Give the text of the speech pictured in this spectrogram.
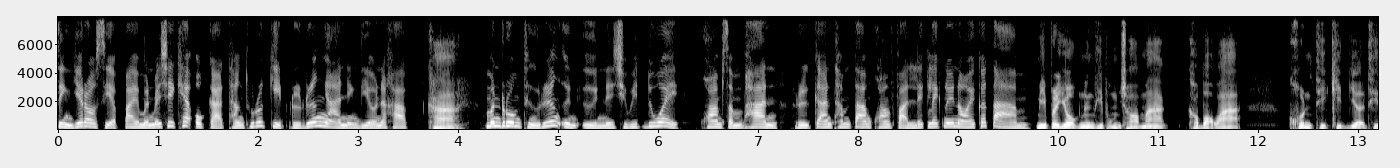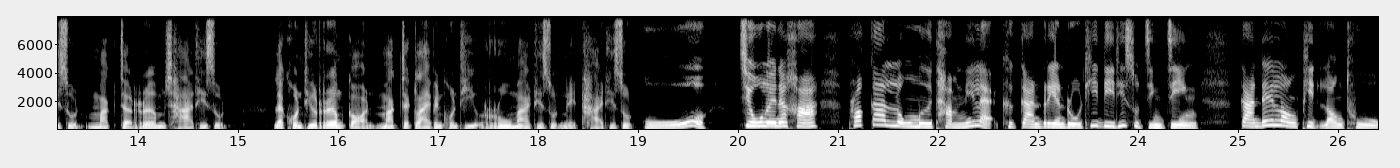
สิ่งที่เราเสียไปมันไม่ใช่แค่โอกาสทางธุรกิจหรือเรื่องงานอย่างเดียวนะครับ ค่ะ มันรวมถึงเรื่องอื่น ๆ ในชีวิตด้วย ความสัมพันธ์ หรือการทำตามความฝันเล็ก ๆ น้อย ๆ ก็ตาม มีประโยคนึงที่ผมชอบมาก เขาบอกว่า คนที่คิดเยอะที่สุดมักจะเริ่มช้าที่สุด และคนที่เริ่มก่อนมักจะกลายเป็นคนที่รู้มากที่สุดในท้ายที่สุดโหจิวเลยนะคะ เพราะการลงมือทำนี่แหละ คือการเรียนรู้ที่ดีที่สุดจริง ๆ การได้ลองผิดลองถูก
